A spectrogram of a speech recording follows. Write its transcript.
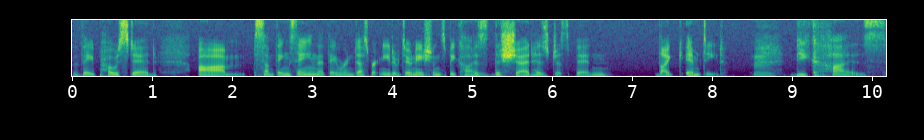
they posted um something saying that they were in desperate need of donations because the shed has just been like emptied Hmm. because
